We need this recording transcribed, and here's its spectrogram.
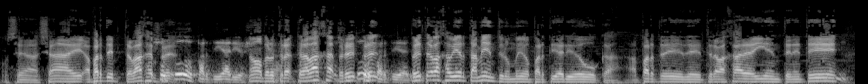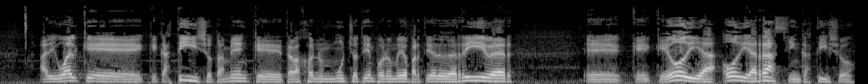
O sea, ya, eh, aparte trabaja... Son pero- todos partidarios. No, pero tra- trabaja, pero, él- pero- él trabaja abiertamente en un medio partidario de Boca, aparte de, de trabajar ahí en TNT, al igual que, que Castillo también, que trabajó en un- mucho tiempo en un medio partidario de River, eh, que, que odia, odia a Racing Castillo,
